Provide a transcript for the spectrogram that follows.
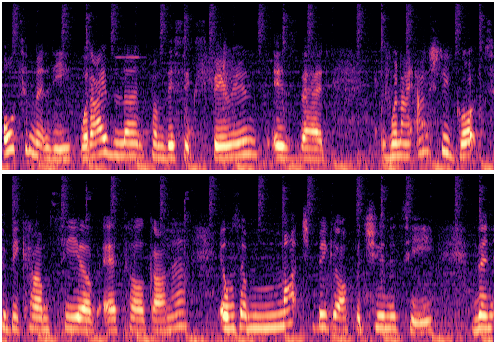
ultimately, what I've learned from this experience is that when I actually got to become CEO of Airtel Ghana, it was a much bigger opportunity than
